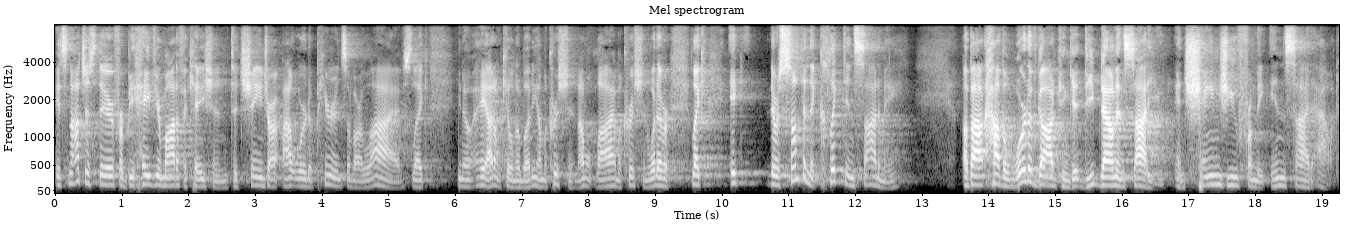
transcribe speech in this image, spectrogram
it's not just there for behavior modification to change our outward appearance of our lives. Like, you know, hey, I don't kill nobody. I'm a Christian. I don't lie. I'm a Christian, whatever. Like, it, there was something that clicked inside of me about how the Word of God can get deep down inside of you and change you from the inside out.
